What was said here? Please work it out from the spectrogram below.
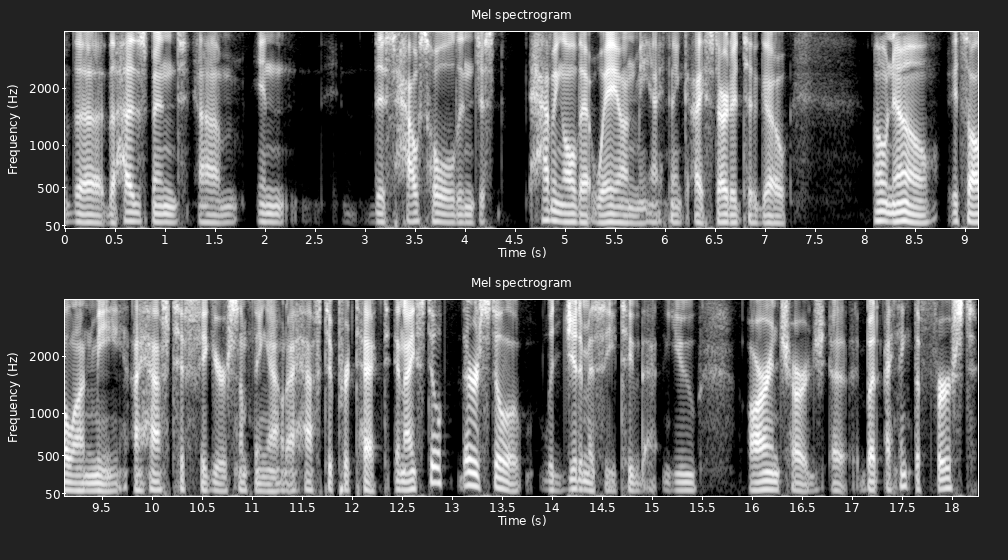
the the husband um, in this household, and just having all that weigh on me, I think I started to go, "Oh no, it's all on me. I have to figure something out. I have to protect." And I still there's still legitimacy to that. You are in charge, uh, but I think the first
